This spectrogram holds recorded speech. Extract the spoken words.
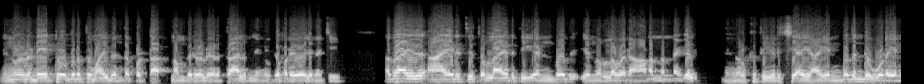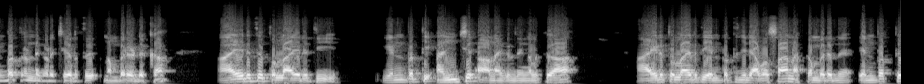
നിങ്ങളുടെ ഡേറ്റ് ഓഫ് ബർത്തുമായി ബന്ധപ്പെട്ട നമ്പറുകൾ എടുത്താലും നിങ്ങൾക്ക് പ്രയോജനം ചെയ്യും. അതായത് ആയിരത്തി തൊള്ളായിരത്തി എൺപത് എന്നുള്ളവരാണെന്നുണ്ടെങ്കിൽ നിങ്ങൾക്ക് തീർച്ചയായും ആ എൺപതിന്റെ കൂടെ എൺപത്തിരണ്ടും കൂടെ ചേർത്ത് നമ്പർ എടുക്കാം. ആയിരത്തി തൊള്ളായിരത്തി എൺപത്തി അഞ്ച് ആണെങ്കിൽ നിങ്ങൾക്ക് ആ ആയിരത്തി തൊള്ളായിരത്തി എൺപത്തി അഞ്ചിന്റെ അവസാന അക്കം വരുന്ന എൺപത്തി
